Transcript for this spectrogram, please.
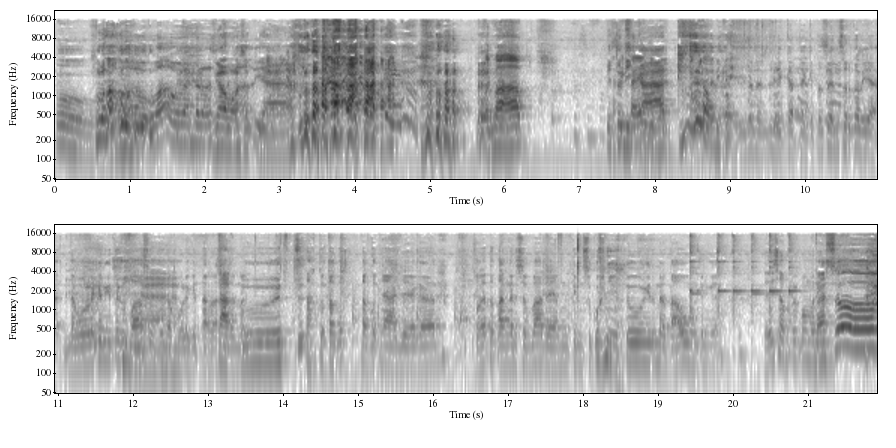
Oh. wow wow rasa Nggak maksudnya. Mohon maaf. itu Tapi dikat. saya juga- Oh, dikat. itu nanti dikat ya kita sensor kali ya nggak boleh kan kita ngebahas Iya. itu nggak boleh kita rasa Takut. takut takut takutnya aja ya kan soalnya tetangga di sebelah ada yang mungkin sukunya itu kita nggak tahu mungkin kan jadi sampai pemerintah Masuk.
